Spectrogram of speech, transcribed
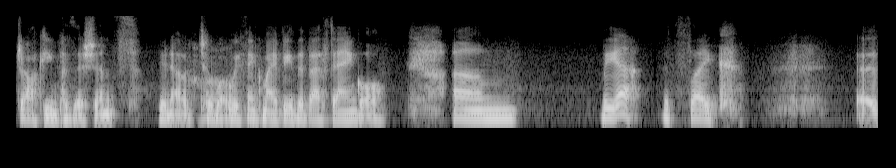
jockeying positions. You know, to what we think might be the best angle. Um, but yeah, it's like uh,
